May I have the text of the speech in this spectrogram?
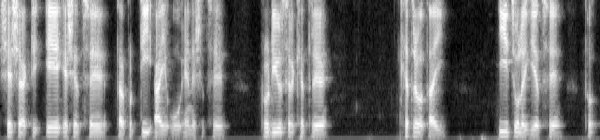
শেষে একটি এ এসেছে, তারপর টি আই ও এন এসেছে। প্রডিউসের ক্ষেত্রে, ক্ষেত্রেও তাই ই চলে গিয়েছে। তো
